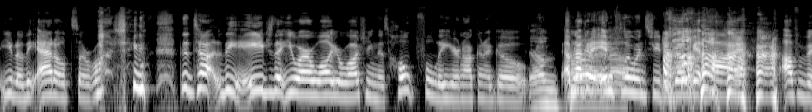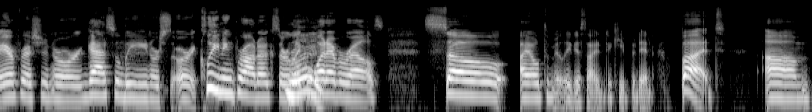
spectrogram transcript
you know, the adults are watching the ti the age that you are while you're watching this, hopefully you're not going to go. Um, I'm not going to it out. influence you to go get high off of air freshener or gasoline or or cleaning products or like Right. whatever else. So I ultimately decided to keep it in. But um,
